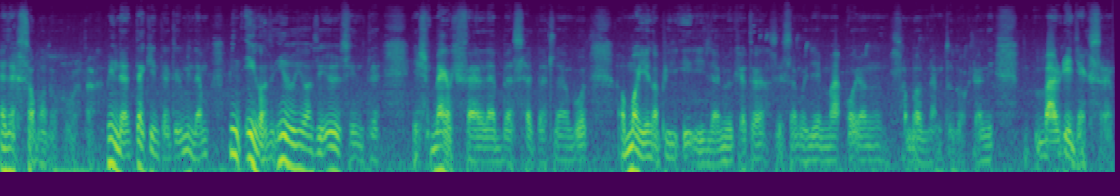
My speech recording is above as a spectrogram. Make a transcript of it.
Ezek szabadok voltak. Minden tekintetük, minden, mind igazi, igazi, őszinte, és megfellebbezhetetlen volt. A mai napig irigylem őket, azt hiszem, hogy én már olyan szabad nem tudok lenni, bár igyekszem.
